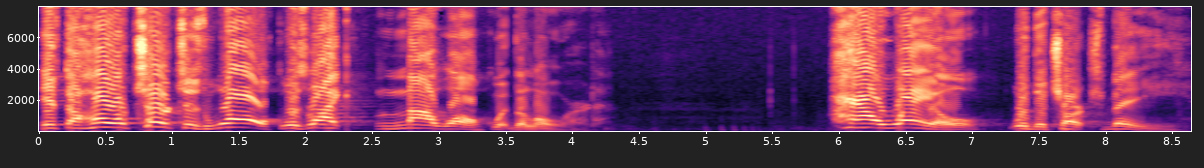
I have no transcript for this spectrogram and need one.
if the whole church's walk was like my walk with the Lord, how well would the church be?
